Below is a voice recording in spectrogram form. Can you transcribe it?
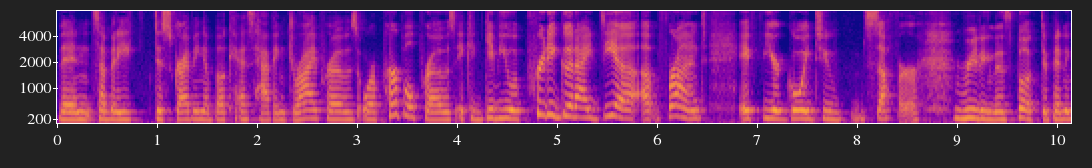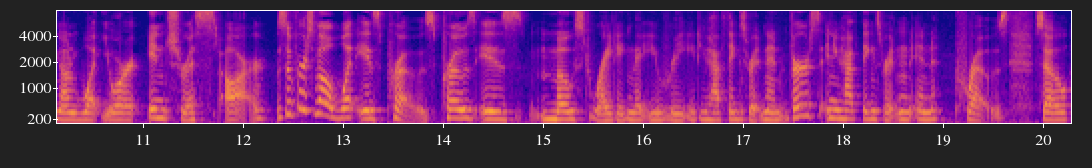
then somebody describing a book as having dry prose or purple prose, it could give you a pretty good idea up front if you're going to suffer reading this book depending on what your interests are. So first of all, what is prose? Prose is most writing that you read. You have things written in verse and you have things written in prose. So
